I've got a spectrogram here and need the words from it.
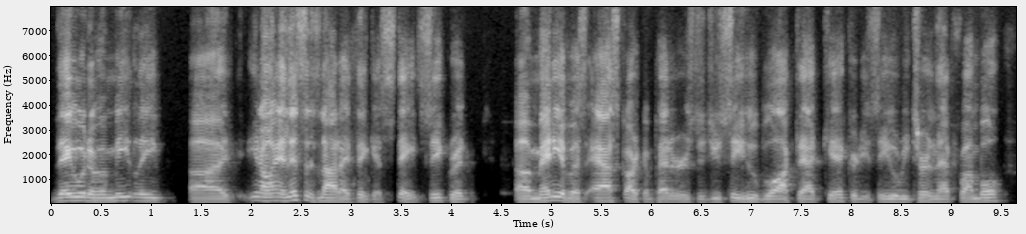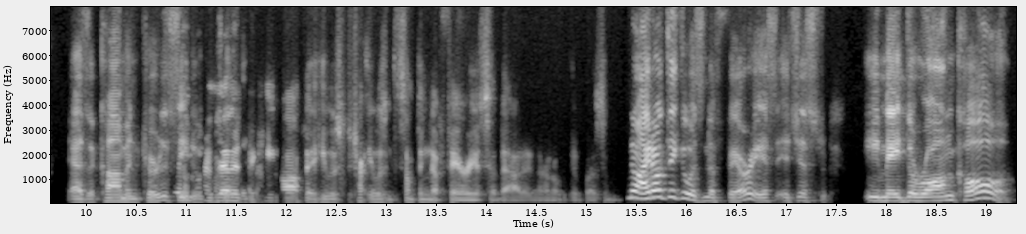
they would have immediately uh you know, and this is not I think a state secret. Uh, many of us ask our competitors, "Did you see who blocked that kick, or do you see who returned that fumble?" As a common courtesy It to was presented that came off it. He was trying, it wasn't something nefarious about it. I don't, it wasn't. No, I don't think it was nefarious. It's just he made the wrong call.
